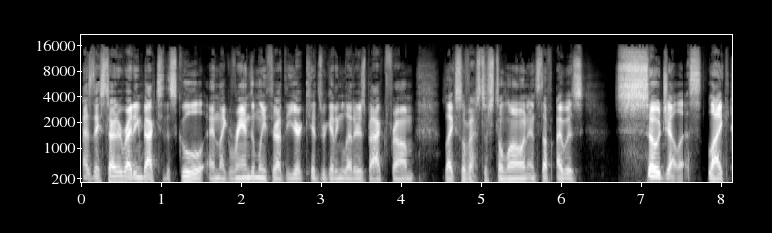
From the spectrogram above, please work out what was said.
as they started writing back to the school and like randomly throughout the year kids were getting letters back from like Sylvester Stallone and stuff I was so jealous. Like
